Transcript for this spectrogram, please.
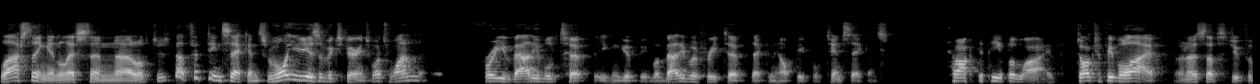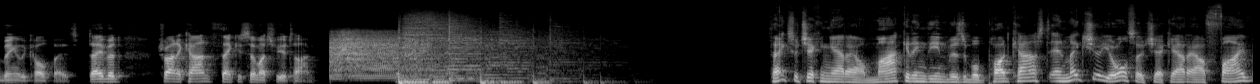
Last thing, in less than uh, just about 15 seconds, from all your years of experience, what's one free valuable tip that you can give people? A valuable free tip that can help people. 10 seconds. talk to people live. Talk to people live. No substitute for being at the coalface. David Shriner-Cahn, thank you so much for your time. Thanks for checking out our Marketing the Invisible podcast. And make sure you also check out our five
